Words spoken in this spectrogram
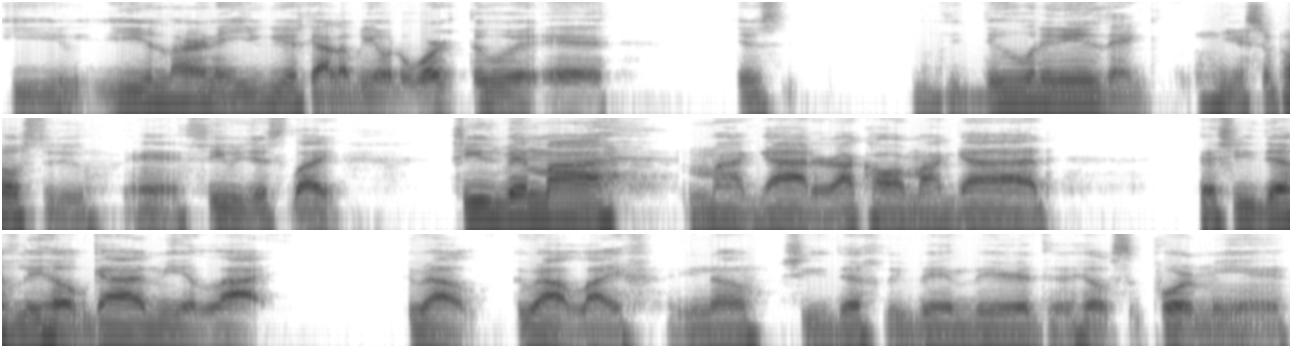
you, you're learning. You just gotta be able to work through it and just do what it is that you're supposed to do. And she was just like, she's been my my guider. I call her my guide because she definitely helped guide me a lot throughout throughout life. You know, she's definitely been there to help support me and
